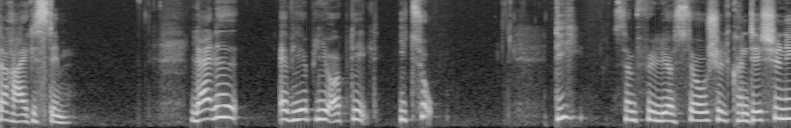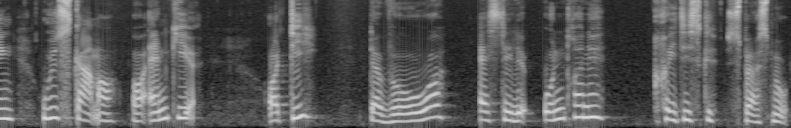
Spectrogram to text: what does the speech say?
der rækkes dem. Landet er ved at blive opdelt i to. De, som følger social conditioning, udskammer og angiver, og de, der våger at stille undrende, kritiske spørgsmål.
